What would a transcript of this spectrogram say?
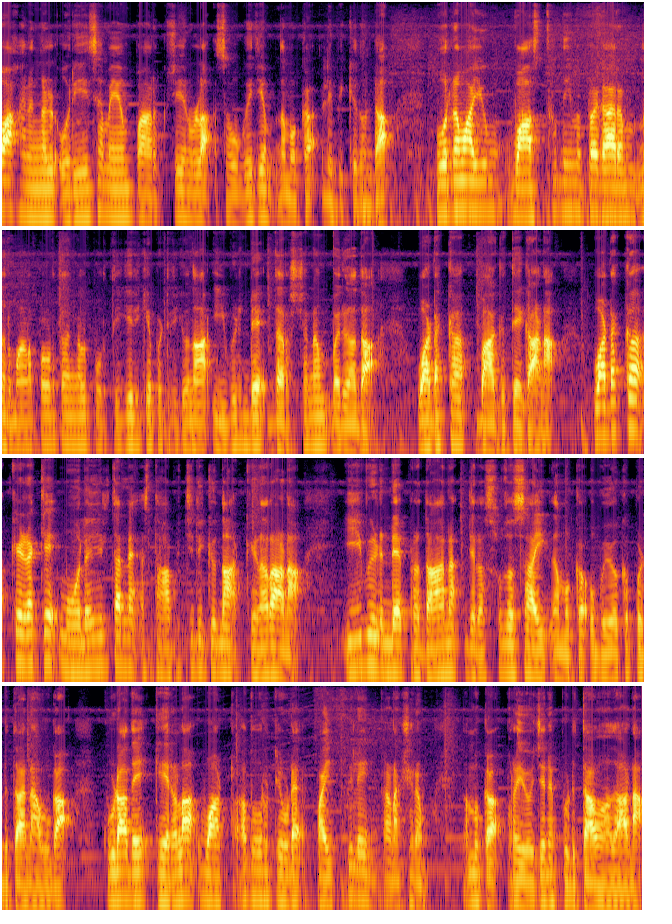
വാഹനങ്ങൾ ഒരേ സമയം പാർക്ക് ചെയ്യാനുള്ള സൗകര്യം നമുക്ക് ലഭിക്കുന്നുണ്ട്. പൂർണമായും വാസ്തു നിയമപ്രകാരം നിർമ്മാണ പ്രവർത്തനങ്ങൾ പൂർത്തീകരിക്കപ്പെട്ടിരിക്കുന്ന ഈ വീടിന്റെ ദർശനം വരുന്നത് വടക്ക് ഭാഗത്തേക്കാണ്. വടക്ക് കിഴക്കേ മൂലയിൽ തന്നെ സ്ഥാപിച്ചിരിക്കുന്ന കിണറാണ് ഈ വീടിന്റെ പ്രധാന ജലസ്രോതസ്സായി നമുക്ക് ഉപയോഗപ്പെടുത്താനാവുക. കൂടാതെ കേരള വാട്ടർ അതോറിറ്റിയുടെ പൈപ്പ് ലൈൻ കണക്ഷനും നമുക്ക് പ്രയോജനപ്പെടുത്താവുന്നതാണ്.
